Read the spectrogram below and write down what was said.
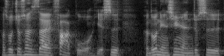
他说，就算是在法国，也是很多年轻人就是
